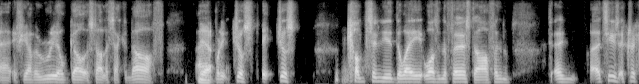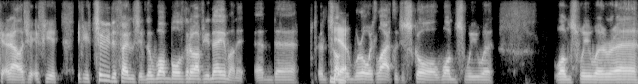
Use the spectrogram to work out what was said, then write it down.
uh, if you have a real goal to start the second half. Uh, Yeah. But it just it just continued the way it was in the first half, and and uh, to use a cricket analogy, if you if you're too defensive, then one ball's going to have your name on it, and uh, and Yeah. Tottenham were always likely to score once we were once we were uh,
